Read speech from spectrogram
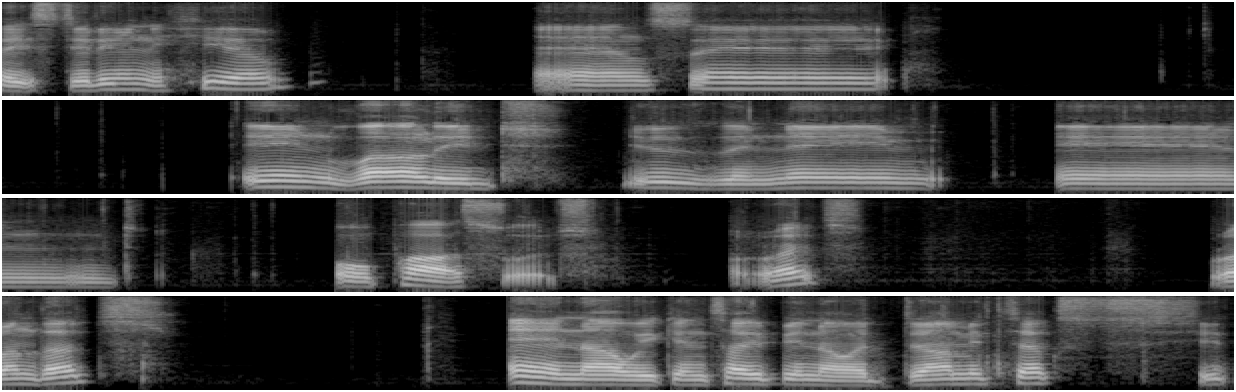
paste it in here and say invalid username and or password. All right run that. And now we can type in our dummy text hit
